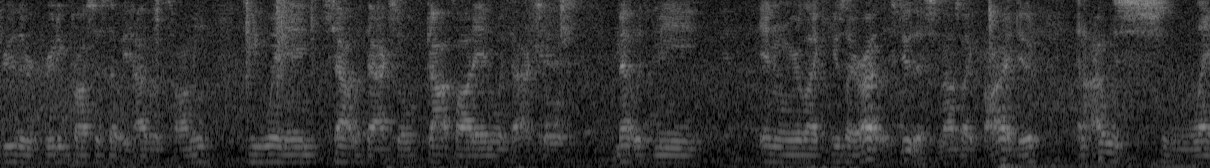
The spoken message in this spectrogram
through the recruiting process that we had with Tommy. He went in, sat with Axel, got bought in with Axel, met with me, and we were like, he was like, all right, let's do this, and I was like, all right, dude, and I was slammed.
